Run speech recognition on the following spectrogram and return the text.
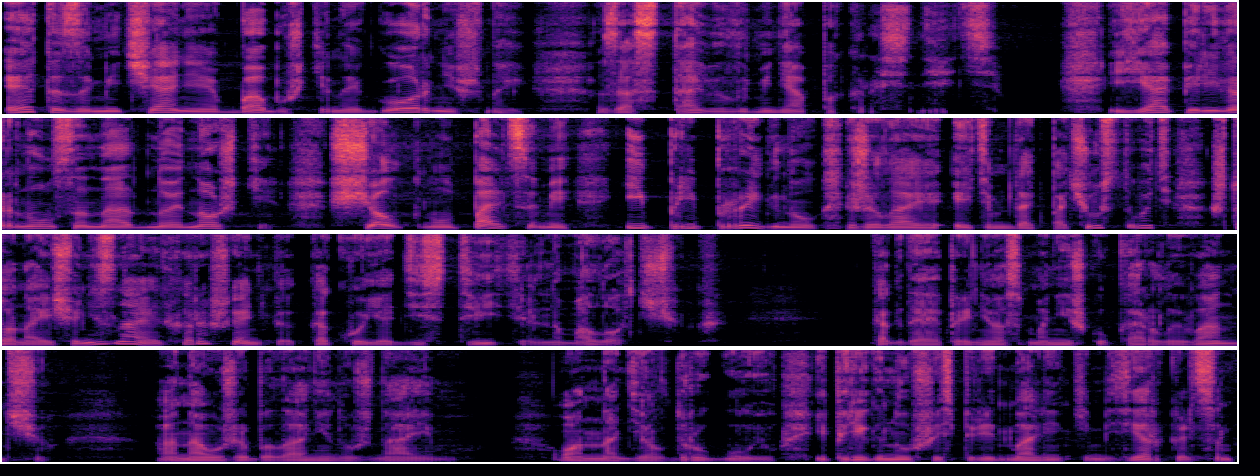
Это замечание бабушкиной горничной заставило меня покраснеть. Я перевернулся на одной ножке, щелкнул пальцами и припрыгнул, желая этим дать почувствовать, что она еще не знает хорошенько, какой я действительно молодчик. Когда я принес манишку Карлу Ивановичу, она уже была не нужна ему. Он надел другую и, перегнувшись перед маленьким зеркальцем,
